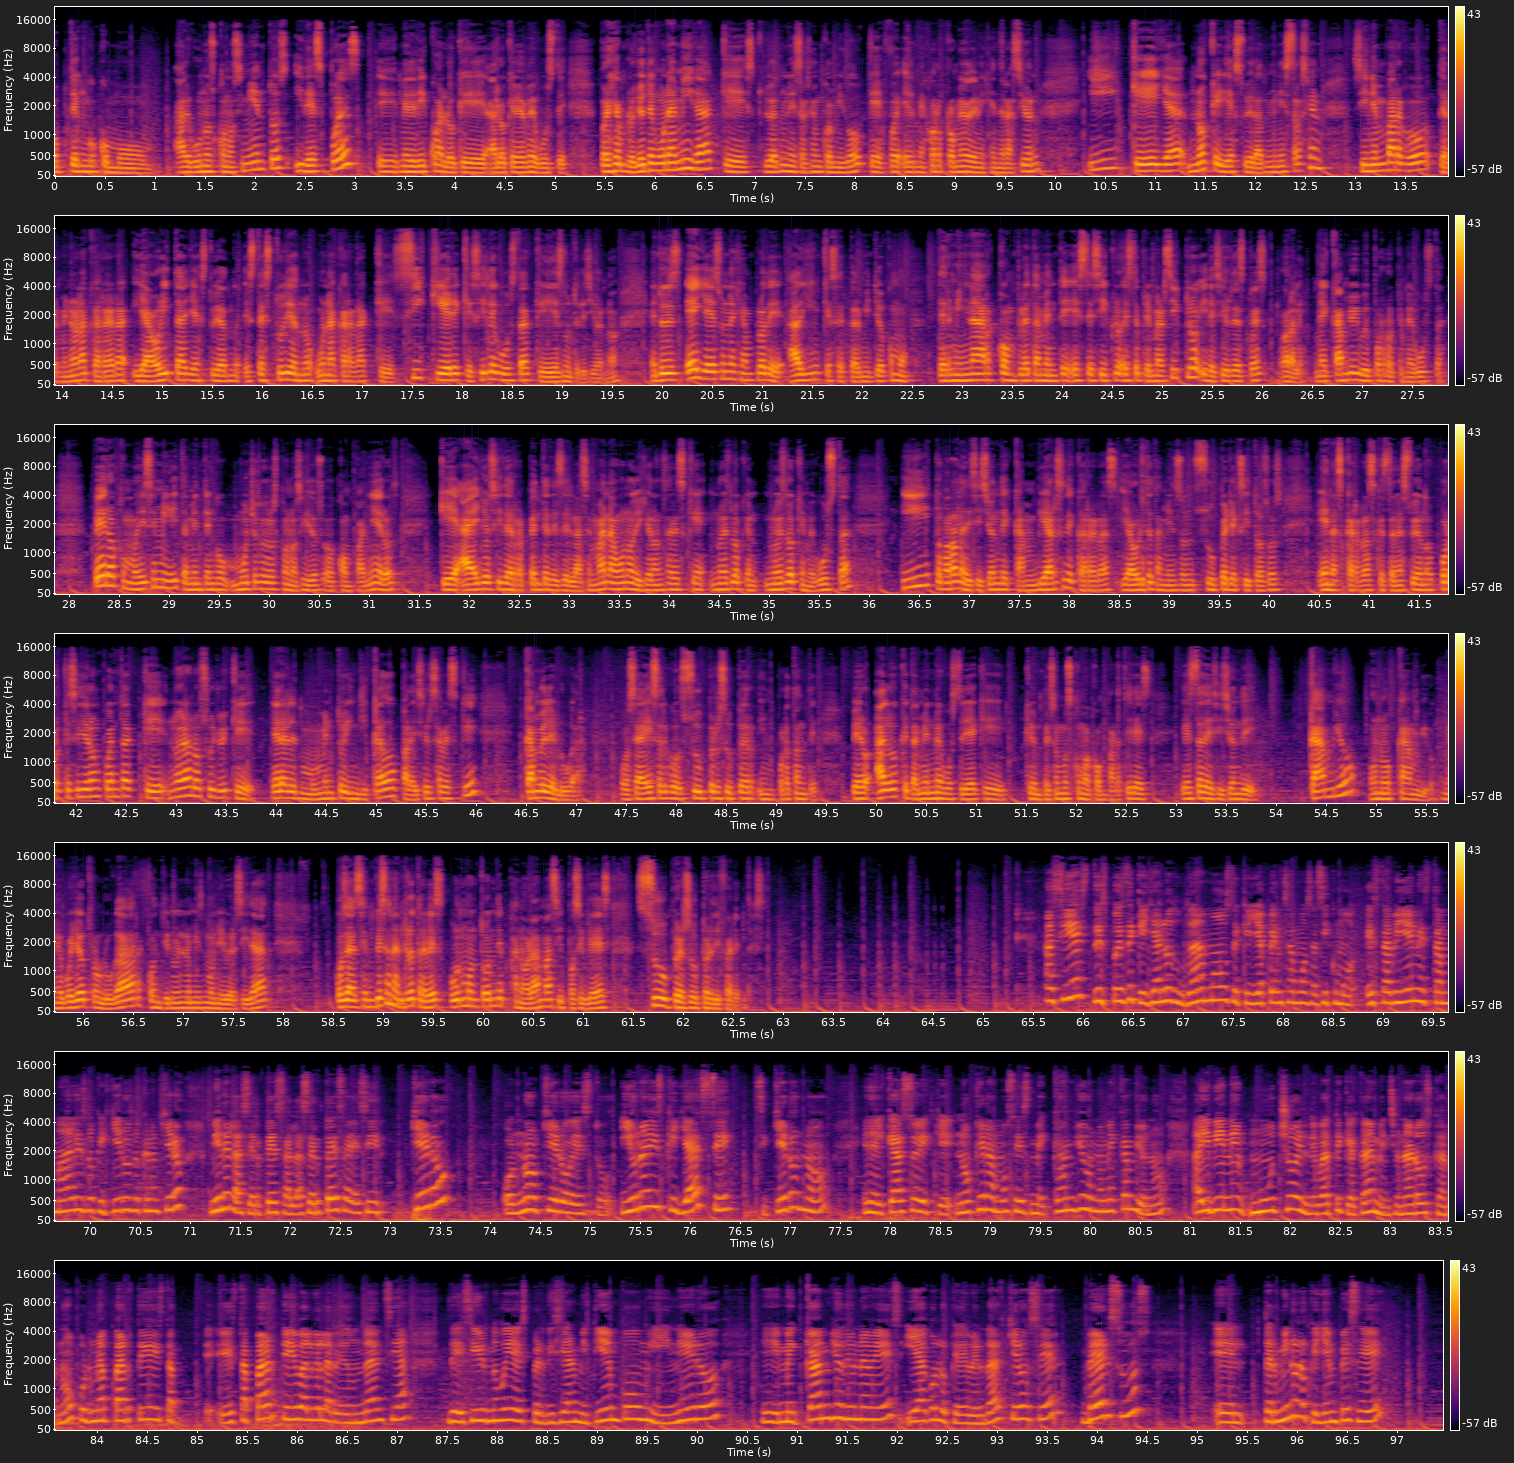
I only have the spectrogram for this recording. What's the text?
obtengo como algunos conocimientos y después eh, me dedico a lo que a lo que a mí me guste. Por ejemplo, yo tengo una amiga que estudió administración conmigo, que fue el mejor promedio de mi generación y que ella no quería estudiar administración. Sin embargo, terminó la carrera y ahorita ya estudiando, está estudiando una carrera que sí quiere, que sí le gusta, que es nutrición, ¿no? Entonces, ella es un ejemplo de alguien que se permitió como terminar completamente este ciclo, este primer ciclo y decir después, órale, me cambio y voy por lo que me gusta. Pero como dice Miri, también tengo muchos otros conocidos o compañeros que a ellos sí de repente desde la semana uno dijeron, ¿sabes qué? No es lo que, no es lo que me gusta y tomaron la decisión de cambiarse de carreras y ahorita también son súper exitosos en las carreras que están estudiando porque se dieron cuenta que no era lo suyo y que era el momento indicado para decir, ¿sabes qué? Cambio de lugar. O sea, es algo súper, súper importante. Pero algo que también me gustaría que, que empecemos como a compartir es esta decisión de cambio o no cambio. Me voy a otro lugar, continúo en la misma universidad. O sea, se empiezan a abrir otra vez un montón de panoramas y posibilidades súper, súper diferentes. Así es, después de que ya lo dudamos, de que ya pensamos así como está bien, está mal, es lo que quiero, es lo que no quiero, viene la certeza, la certeza de decir quiero o no quiero esto. Y una vez que ya sé si quiero o no, en el caso de que no queramos es me cambio o no me cambio, ¿no? Ahí viene mucho el debate que acaba de mencionar Oscar, ¿no? Por una parte, esta, esta parte, valga la redundancia, de decir no voy a desperdiciar mi tiempo, mi dinero, eh, me cambio de una vez y hago lo que de verdad quiero hacer, versus el termino lo que ya empecé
